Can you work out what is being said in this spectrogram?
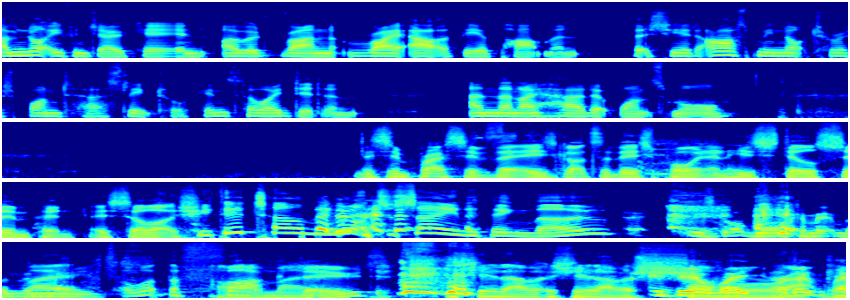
I'm not even joking, I would run right out of the apartment. But she had asked me not to respond to her sleep talking, so I didn't. And then I heard it once more. It's impressive that he's got to this point and he's still simping. It's still like, she did tell me not to say anything though. He's got more commitment than me. Like, what the Oh, fuck, mate. dude? You should have, should have a She'd be shovel awake, I don't wrapped care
